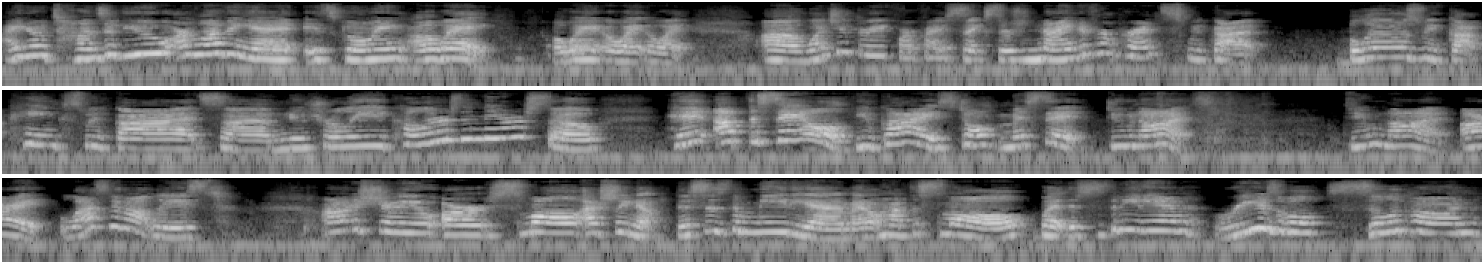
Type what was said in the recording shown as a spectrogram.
I know tons of you are loving it. It's going away, away, away, away. Uh, one, two, three, four, five, six. There's nine different prints. We've got blues, we've got pinks, we've got some neutrally colors in there. So hit up the sale. You guys, don't miss it. Do not. Do not. All right, last but not least, I'm going to show you our small, actually no, this is the medium. I don't have the small, but this is the medium reusable silicone,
